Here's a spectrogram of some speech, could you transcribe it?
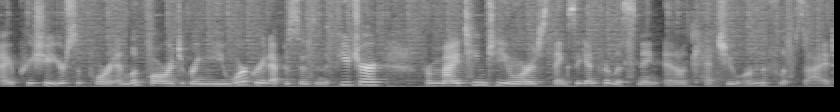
I appreciate your support and look forward to bringing you more great episodes in the future. From my team to yours, thanks again for listening, and I'll catch you on the flip side.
